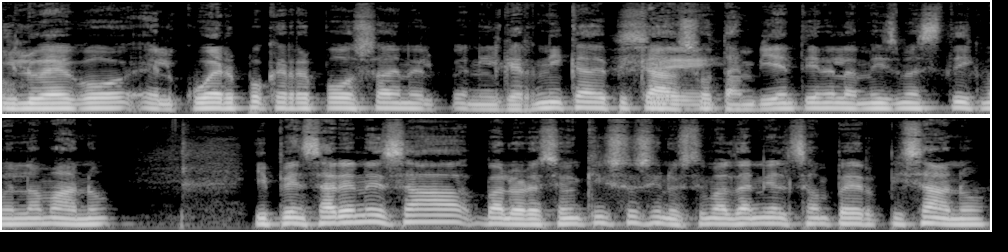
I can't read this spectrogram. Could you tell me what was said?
y luego el cuerpo que reposa en el, en el Guernica de Picasso también tiene la misma estigma en la mano y pensar en esa valoración que hizo, si no estoy mal, Daniel Samper Pisano,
